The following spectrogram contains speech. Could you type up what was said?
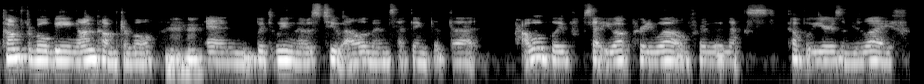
comfortable being uncomfortable. Mm-hmm. And between those two elements, I think that that probably set you up pretty well for the next couple years of your life.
